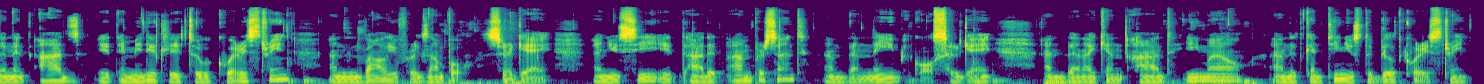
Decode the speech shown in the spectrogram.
then it adds it immediately to query string and then value, for example, Sergey. And you see it added ampersand and then name equals Sergey. And then I can add email and it continues to build query string.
